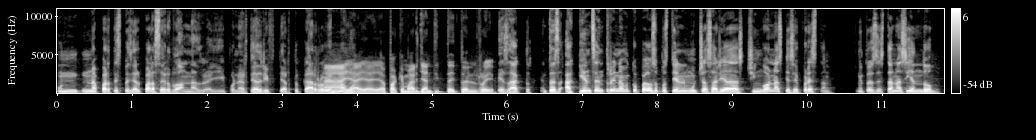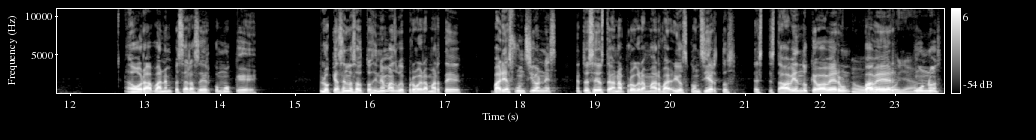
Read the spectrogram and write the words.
un- una parte especial para hacer donas, güey, y ponerte a driftear tu carro bien Ah, mamón. ya, ya, ya. Para quemar llantita y todo el rollo. Exacto. Entonces, aquí en Centro Dinámico Pegaso, pues tienen muchas áreas chingonas que se prestan. Entonces, están haciendo, ahora van a empezar a hacer como que lo que hacen los autocinemas, güey, programarte varias funciones. Entonces, ellos te van a programar varios conciertos. Este, estaba viendo que va a haber, un- va a haber Oh, unos,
